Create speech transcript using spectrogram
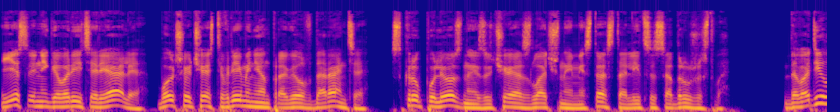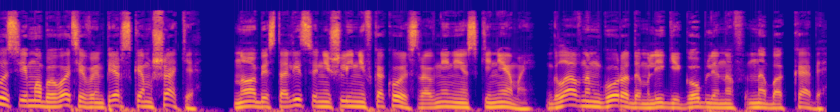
Если не говорить о Реале, большую часть времени он провел в Даранте, скрупулезно изучая злачные места столицы Содружества. Доводилось ему бывать и в имперском Шаке, но обе столицы не шли ни в какое сравнение с Кинемой, главным городом Лиги Гоблинов на Баккабе.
